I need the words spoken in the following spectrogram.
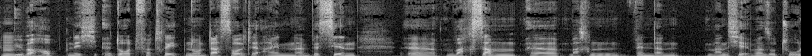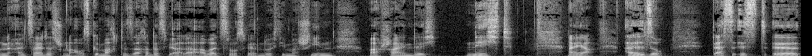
hm. überhaupt nicht äh, dort vertreten und das sollte einen ein bisschen äh, wachsam machen, wenn dann manche immer so tun, als sei das schon ausgemachte Sache, dass wir alle arbeitslos werden durch die Maschinen. Wahrscheinlich nicht. Naja, also, das ist äh,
